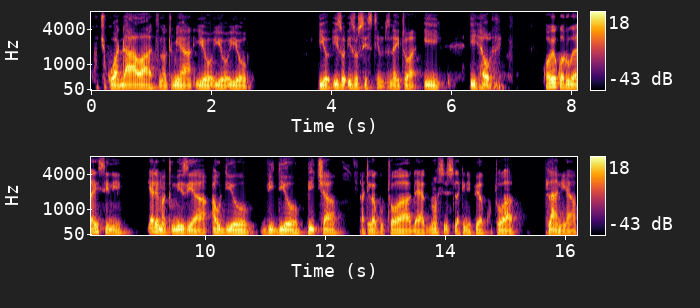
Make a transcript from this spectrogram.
kuchukua dawa tunatumia hiyo hiyo hiyo hiyo hizo hizo systems zinaitwa e, e-health. Kwa hiyo kwa lugha rahisi ni yale matumizi ya audio video picha katika kutoa diagnosis lakini pia kutoa plan ya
